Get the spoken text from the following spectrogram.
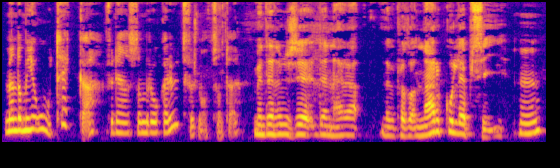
Men de är ju otäcka för den som råkar ut för något sånt här. Men den, den här, när vi pratar om narkolepsi, mm.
